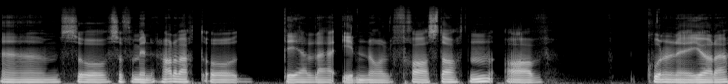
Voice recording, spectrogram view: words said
Um, ehm, så, så, for min del har det vært å dele innhold fra starten av hvordan jeg gjør det,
